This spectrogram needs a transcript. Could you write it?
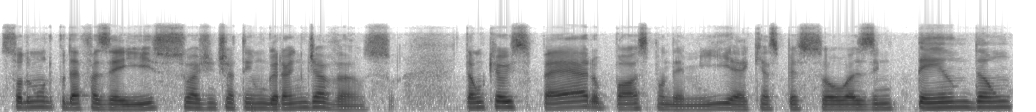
Se todo mundo puder fazer isso, a gente já tem um grande avanço. Então, o que eu espero pós-pandemia é que as pessoas entendam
